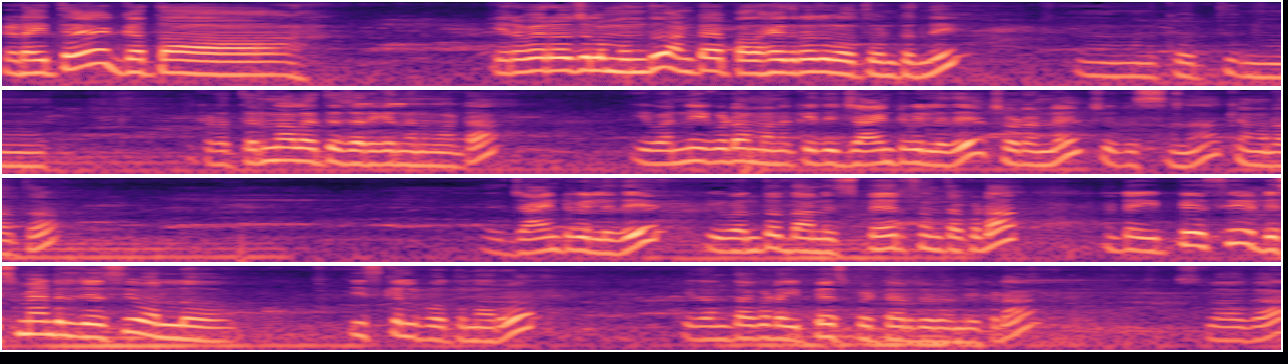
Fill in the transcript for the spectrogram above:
ఇక్కడైతే గత ఇరవై రోజుల ముందు అంటే పదహైదు రోజులు అవుతుంటుంది. మనకు ఇక్కడ తిరునాలు అయితే జరిగిందనమాట ఇవన్నీ కూడా మనకి ఇది జాయింట్ వీల్ ఇది. చూడండి చూపిస్తున్నా కెమెరాతో. జాయింట్ వీల్ ఇది. ఇవంతా దాని స్పేర్స్ అంతా కూడా అంటే ఇప్పేసి డిస్మాంటిల్ చేసి వాళ్ళు తీసుకెళ్ళిపోతున్నారు. ఇదంతా కూడా ఇప్పేసి పెట్టారు చూడండి ఇక్కడ. స్లోగా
